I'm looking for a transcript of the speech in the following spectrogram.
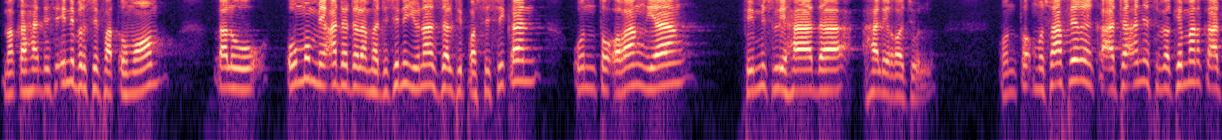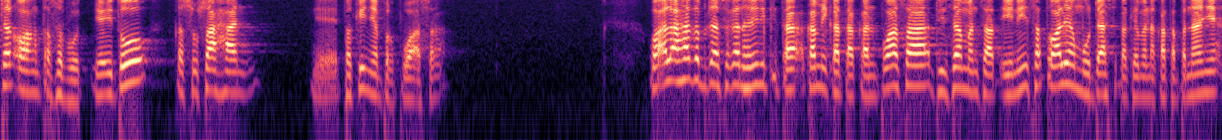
maka hadis ini bersifat umum, lalu umum yang ada dalam hadis ini yunazal diposisikan untuk orang yang fimisli hada hali rajul. Untuk musafir yang keadaannya sebagaimana keadaan orang tersebut, yaitu kesusahan ya, baginya berpuasa. Wa ala hadha berdasarkan hal ini kita kami katakan puasa di zaman saat ini satu hal yang mudah sebagaimana kata penanya.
